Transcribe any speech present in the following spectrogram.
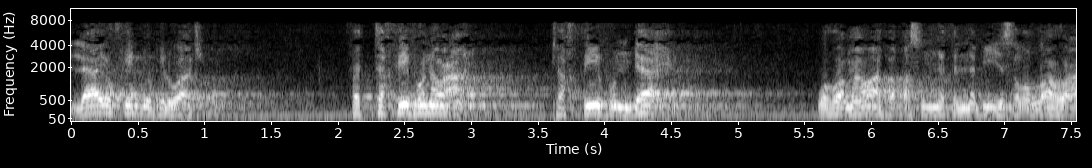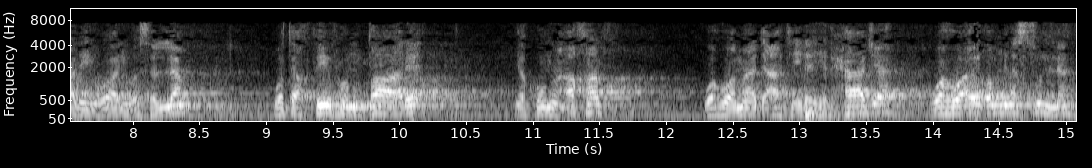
لا يخل بالواجب. فالتخفيف نوعان تخفيف دائم وهو ما وافق سنة النبي صلى الله عليه وآله وسلم وتخفيف طارئ يكون أخف وهو ما دعت إليه الحاجة وهو أيضا من السنة.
